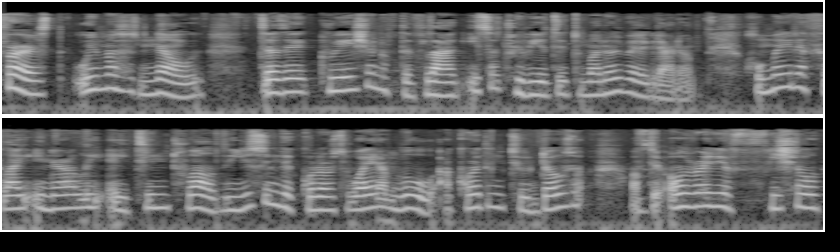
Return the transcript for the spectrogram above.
First, we must note that the creation of the flag is attributed to Manuel Belgrano, who made a flag in early 1812 using the colors white and blue according to those of the already official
